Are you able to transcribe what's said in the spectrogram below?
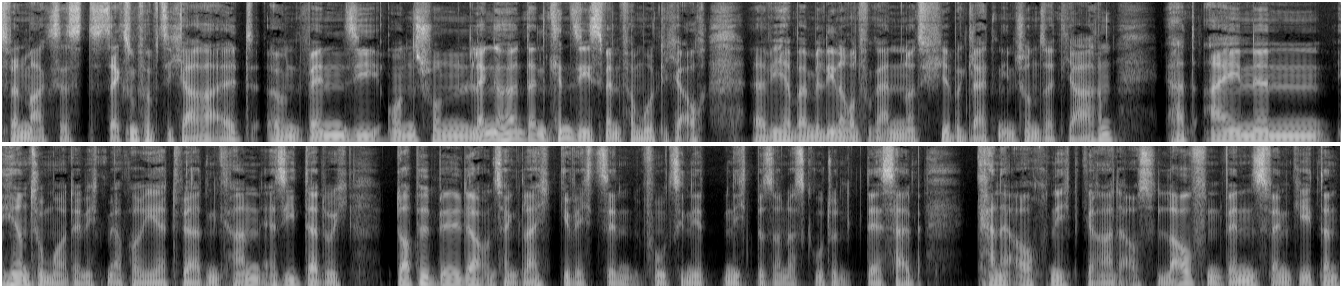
Sven Marx ist 56 Jahre alt und wenn Sie uns schon länger hören, dann kennen Sie Sven vermutlich auch. Äh, wir hier beim Berliner Rundfunk 91.4 begleiten ihn schon seit Jahren. Er hat einen Hirntumor, der nicht mehr operiert werden kann. Er sieht dadurch Doppelbilder und sein Gleichgewichtssinn funktioniert nicht besonders gut und deshalb kann er auch nicht geradeaus laufen. Wenn Sven geht, dann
